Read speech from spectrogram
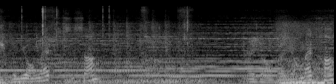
Je peux lui remettre, c'est ça? Ben, on va lui remettre, hein.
